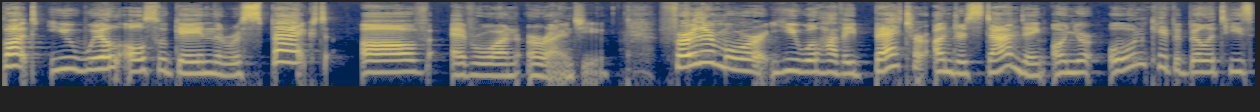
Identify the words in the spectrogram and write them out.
but you will also gain the respect of everyone around you. Furthermore, you will have a better understanding on your own capabilities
